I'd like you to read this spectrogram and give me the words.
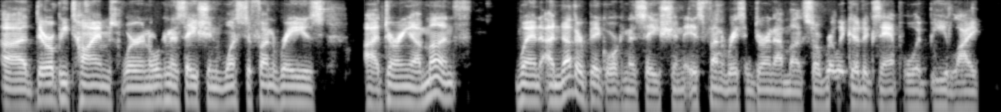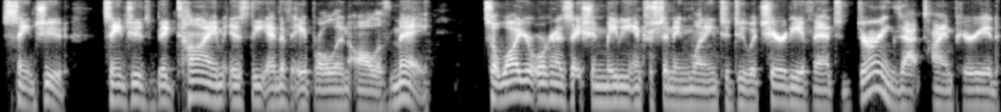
uh, there will be times where an organization wants to fundraise uh, during a month when another big organization is fundraising during that month. So a really good example would be like st jude st jude's big time is the end of april and all of may so while your organization may be interested in wanting to do a charity event during that time period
